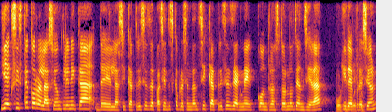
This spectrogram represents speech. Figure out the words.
¿Y existe correlación clínica de las cicatrices de pacientes que presentan cicatrices de acné con trastornos de ansiedad Por y depresión?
